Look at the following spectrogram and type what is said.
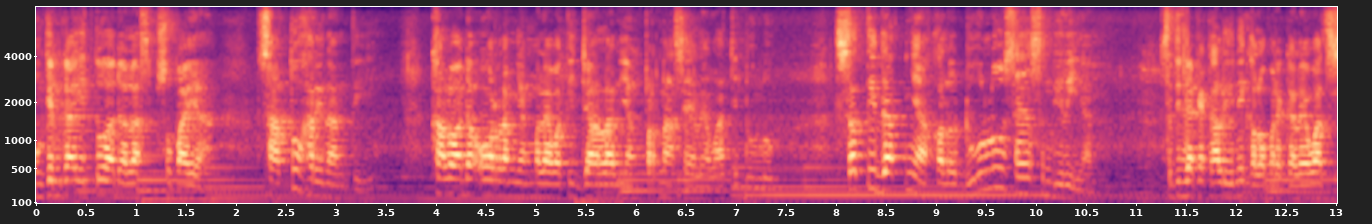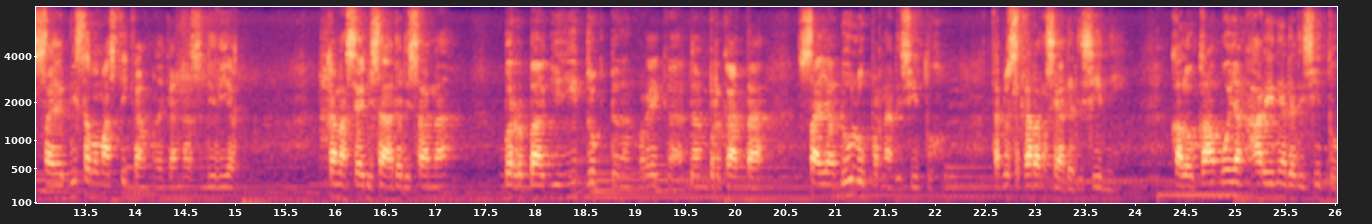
mungkinkah itu adalah supaya satu hari nanti kalau ada orang yang melewati jalan yang pernah saya lewatin dulu setidaknya kalau dulu saya sendirian setidaknya kali ini kalau mereka lewat saya bisa memastikan mereka nggak sendirian karena saya bisa ada di sana berbagi hidup dengan mereka dan berkata, saya dulu pernah di situ, tapi sekarang saya ada di sini. Kalau kamu yang hari ini ada di situ,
